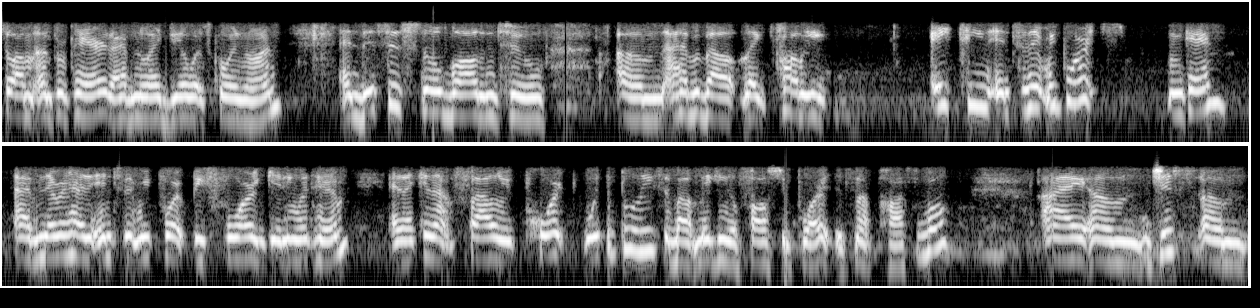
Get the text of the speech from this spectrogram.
So I'm unprepared. I have no idea what's going on, and this has snowballed into. Um, I have about like probably 18 incident reports. Okay, I've never had an incident report before getting with him, and I cannot file a report with the police about making a false report. It's not possible. I um, just um,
